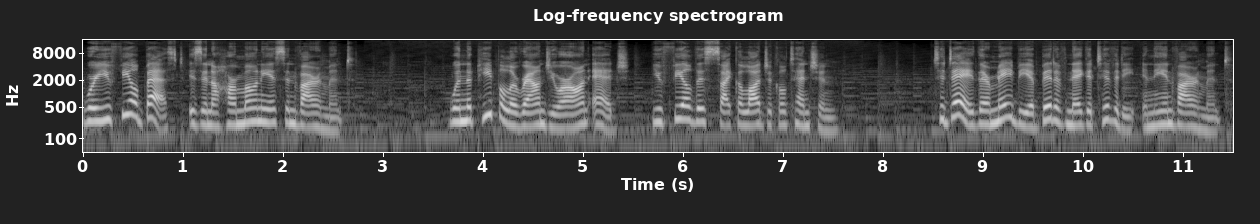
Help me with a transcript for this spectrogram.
where you feel best is in a harmonious environment. When the people around you are on edge, you feel this psychological tension. Today there may be a bit of negativity in the environment.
